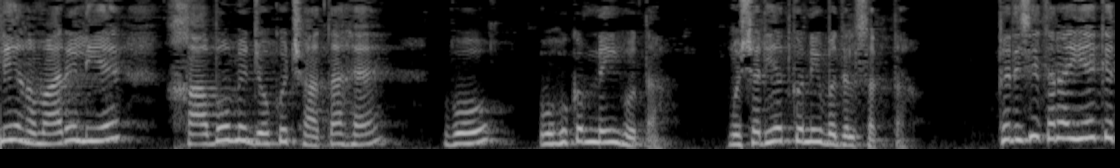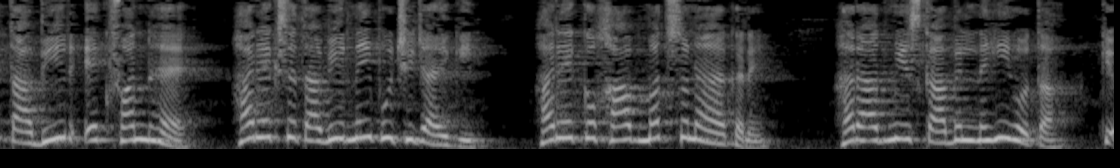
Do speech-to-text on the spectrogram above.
لیے ہمارے لیے خوابوں میں جو کچھ آتا ہے، وہ وہ حکم نہیں ہوتا۔ وہ شریعت کو نہیں بدل سکتا۔ پھر اسی طرح یہ کہ تعبیر ایک فن ہے۔ ہر ایک سے تعبیر نہیں پوچھی جائے گی۔ ہر ایک کو خواب مت سنایا کرے ہر آدمی اس قابل نہیں ہوتا کہ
